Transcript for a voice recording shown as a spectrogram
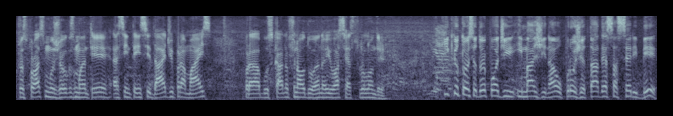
para os próximos jogos manter essa intensidade para mais, para buscar no final do ano aí o acesso para o Londrina. O que, que o torcedor pode imaginar ou projetar dessa Série B?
